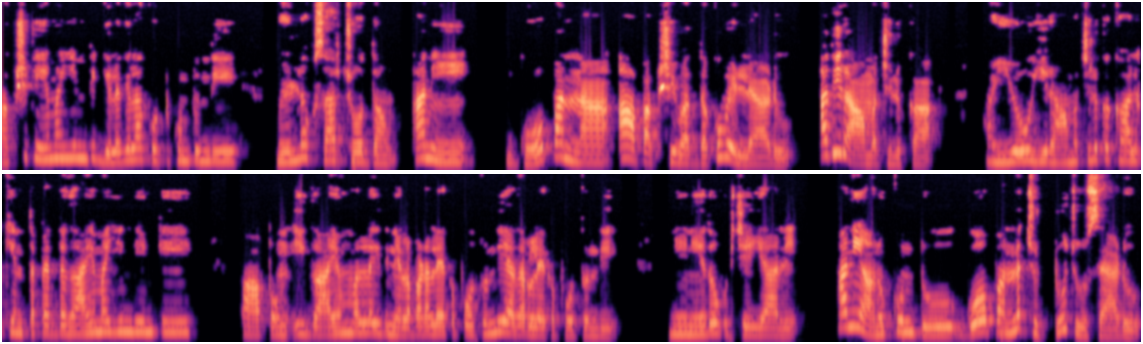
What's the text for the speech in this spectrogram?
పక్షికి ఏమయ్యింది? గిలగిలా కొట్టుకుంటుంది? వెళ్ళొకసారి చూద్దాం అని గోపన్న ఆ పక్షి వద్దకు వెళ్ళాడు. అది రామచిలుక. అయ్యో ఈ రామచిలుక కాలికి ఇంత పెద్ద గాయమయ్యిందేంటి? పాపం ఈ గాయం వల్ల ఇది నిలబడలేకపోతుంది ఎగరలేకపోతుంది. నేనేదో ఒకటి చెయ్యాలి అని అనుకుంటూ గోపన్న చుట్టూ చూశాడు.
